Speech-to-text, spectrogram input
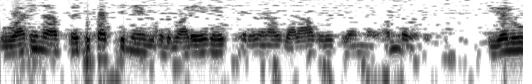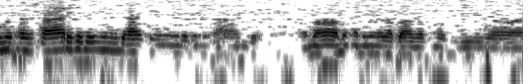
වූ වටිනා ප්‍රතිපත්ති මේ විදිහට බලයේ හේතු කරනවා බලාපොරොත්තු වෙන අන්දමට. සියලුම සංසාරික දෙවියන් දාගෙන ඉන්න සාහන්ත අමාම හනේ ලබාගත් මොකද වේවා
